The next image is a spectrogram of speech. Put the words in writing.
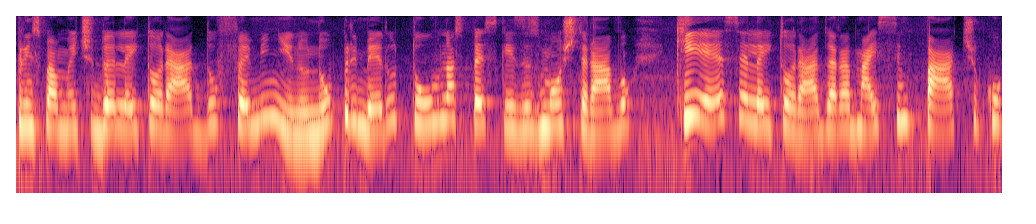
principalmente do eleitorado feminino. No primeiro turno, as pesquisas mostravam que esse eleitorado era mais simpático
